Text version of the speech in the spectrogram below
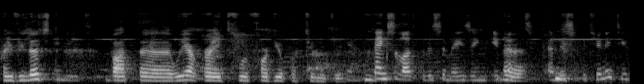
privileged, Indeed. but uh, we are grateful for the opportunity. Yeah. Thanks a lot for this amazing event and this opportunity.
